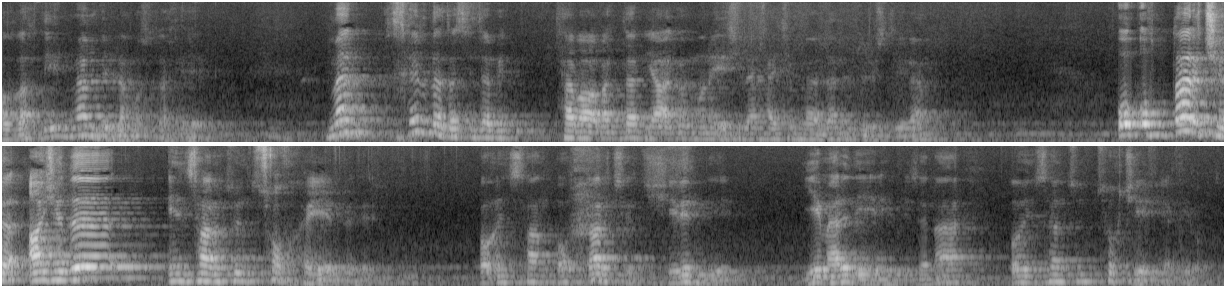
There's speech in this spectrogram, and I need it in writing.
Allah deyir, mən sizə xeyir. Mən xırdaca sizə bir təbabətdən, yaqın bunu eşidən həkimlərdən üzr istəyirəm. O otlar ki, acıdır, insan üçün çox xeyirlidir. O insan otlar ki, şirindir, yeməli deyirik bizə, nə? o insan üçün çox keyfiyyəti yoxdur.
